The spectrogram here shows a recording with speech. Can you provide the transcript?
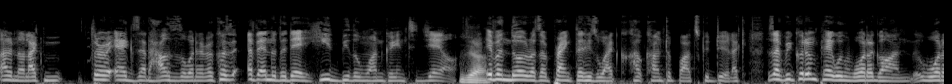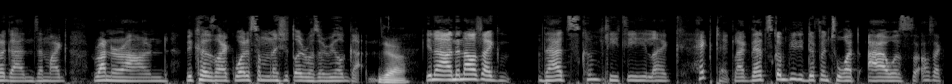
I don't know, like throw eggs at houses or whatever. Cause at the end of the day, he'd be the one going to jail. Yeah. Even though it was a prank that his white cou- counterparts could do. Like, it's like we couldn't play with water gun, water guns and like run around because like what if someone actually thought it was a real gun? yeah. You know, and then I was like, that's completely like hectic. Like that's completely different to what I was. I was like,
